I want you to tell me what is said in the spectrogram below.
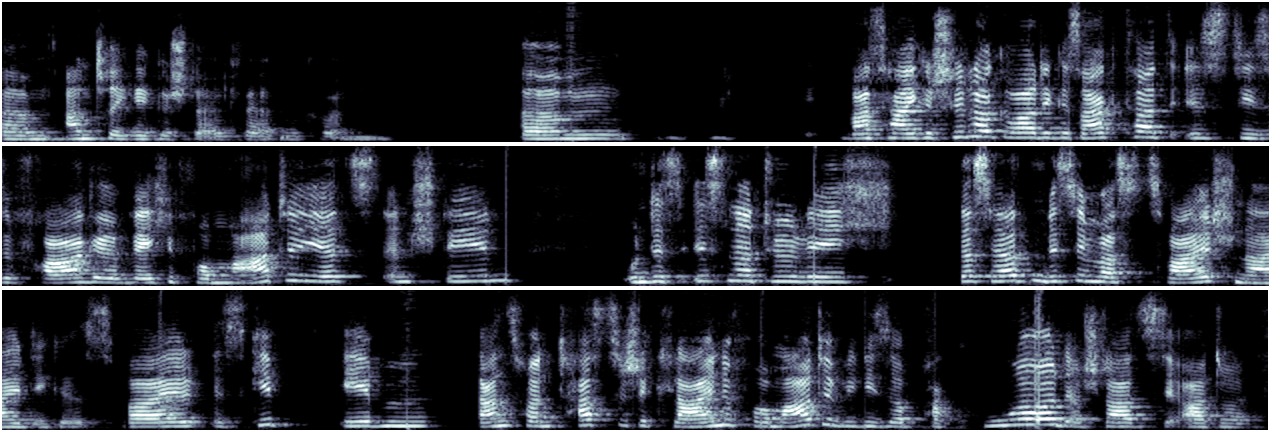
ähm, Anträge gestellt werden können. Ähm, was Heike Schiller gerade gesagt hat, ist diese Frage, welche Formate jetzt entstehen. Und es ist natürlich, das hat ein bisschen was Zweischneidiges, weil es gibt eben ganz fantastische kleine Formate wie dieser Parcours der Staatstheater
